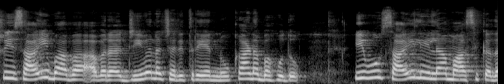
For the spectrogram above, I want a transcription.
ಶ್ರೀ ಸಾಯಿಬಾಬಾ ಅವರ ಜೀವನ ಚರಿತ್ರೆಯನ್ನು ಕಾಣಬಹುದು. ಇವು ಸಾಯಿ ಲೀಲಾ ಮಾಸಿಕದ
